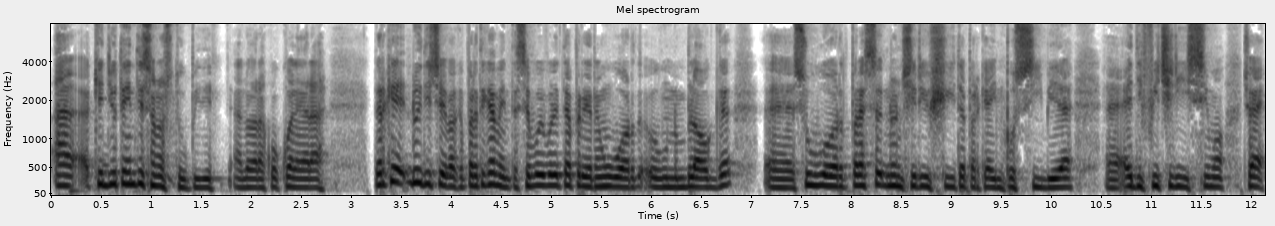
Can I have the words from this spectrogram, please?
Ah, che gli utenti sono stupidi. Allora, qu- qual era? Perché lui diceva che praticamente se voi volete aprire un, Word, un blog eh, su WordPress non ci riuscite perché è impossibile, eh, è difficilissimo. Cioè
